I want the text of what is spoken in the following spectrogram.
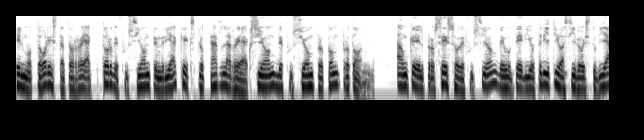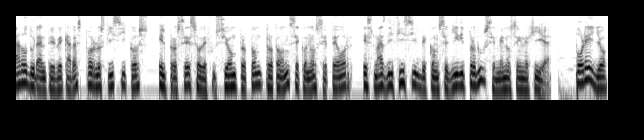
el motor estatorreactor de fusión tendría que explotar la reacción de fusión protón-protón. Aunque el proceso de fusión deuterio-tritio ha sido estudiado durante décadas por los físicos, el proceso de fusión protón-protón se conoce peor, es más difícil de conseguir y produce menos energía. Por ello,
